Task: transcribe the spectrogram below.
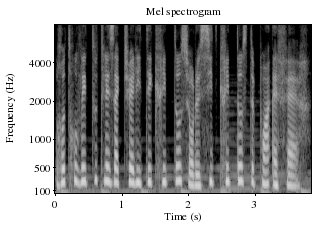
Retrouvez toutes les actualités crypto sur le site cryptost.fr.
